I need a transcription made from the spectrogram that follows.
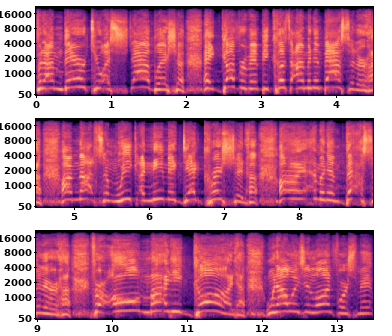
But I'm there to establish a government government because I'm an ambassador. I'm not some weak, anemic, dead Christian. I am an ambassador for Almighty God. When I was in law enforcement,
